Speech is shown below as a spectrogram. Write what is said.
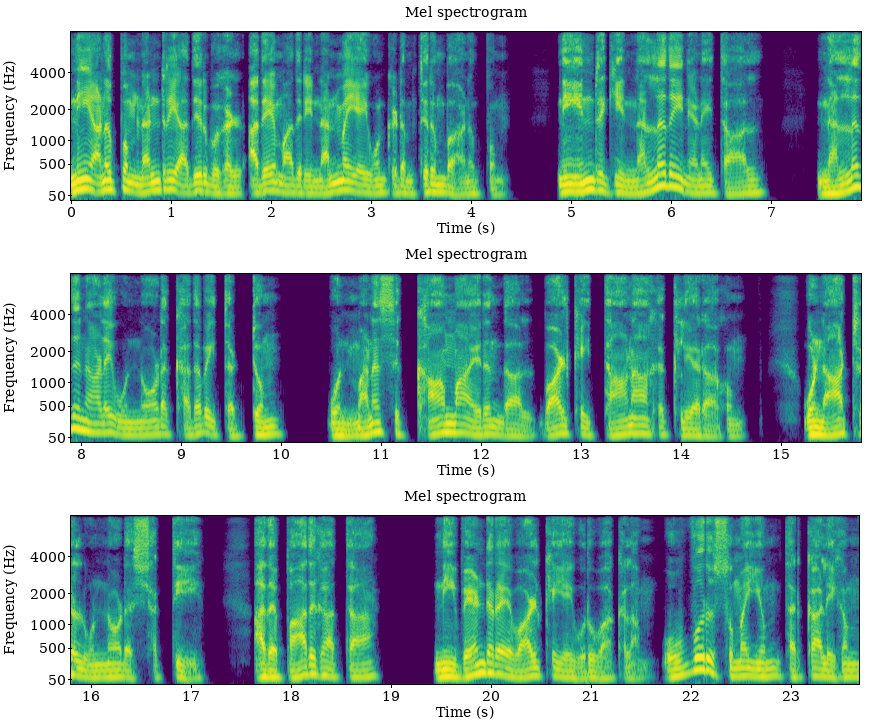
நீ அனுப்பும் நன்றி அதிர்வுகள் அதே மாதிரி நன்மையை உன்கிடம் திரும்ப அனுப்பும். நீ இன்றைக்கு நல்லதை நினைத்தால் நல்லது நாளை உன்னோட கதவை தட்டும் உன் மனசு காமா இருந்தால் வாழ்க்கை தானாக கிளியர் ஆகும். உன் ஆற்றல் உன்னோட சக்தி அதை பாதுகாத்தா நீ வேண்டற வாழ்க்கையை உருவாக்கலாம். ஒவ்வொரு சுமையும் தற்காலிகம்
